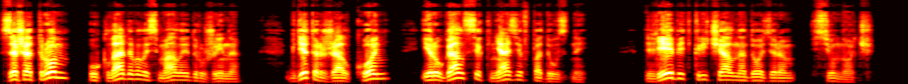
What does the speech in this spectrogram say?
За шатром укладывалась малая дружина, где-то ржал конь и ругался князев подуздный. Лебедь кричал над озером всю ночь.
